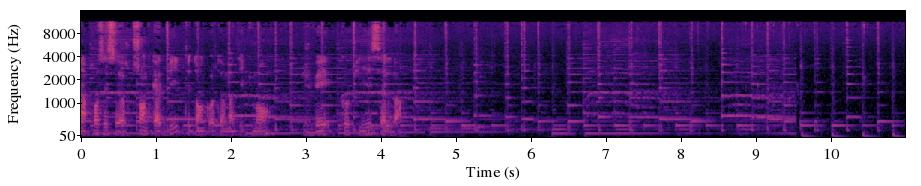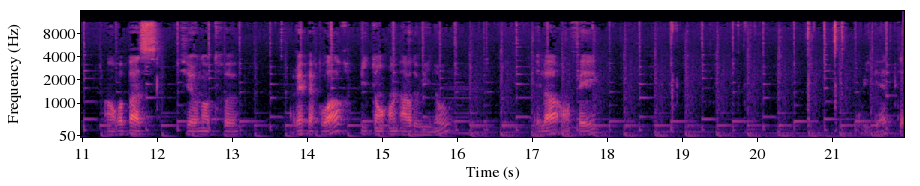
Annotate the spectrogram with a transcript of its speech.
un processeur 64 bits, donc automatiquement, je vais copier celle-là. Repasse sur notre répertoire Python en Arduino. Et là on fait get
